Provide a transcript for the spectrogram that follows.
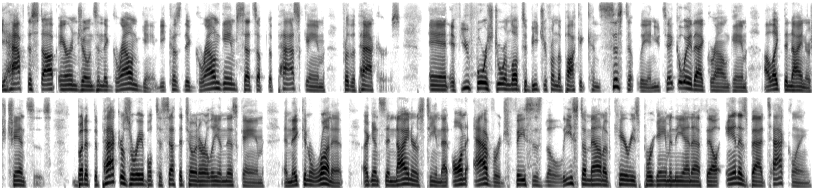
you have to stop Aaron Jones in the ground game because the ground game sets up the pass game for the Packers. And if you force Jordan Love to beat you from the pocket consistently and you take away that ground game, I like the Niners' chances. But if the Packers are able to set the tone early in this game and they can run it, against a Niners team that on average faces the least amount of carries per game in the NFL and is bad tackling.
